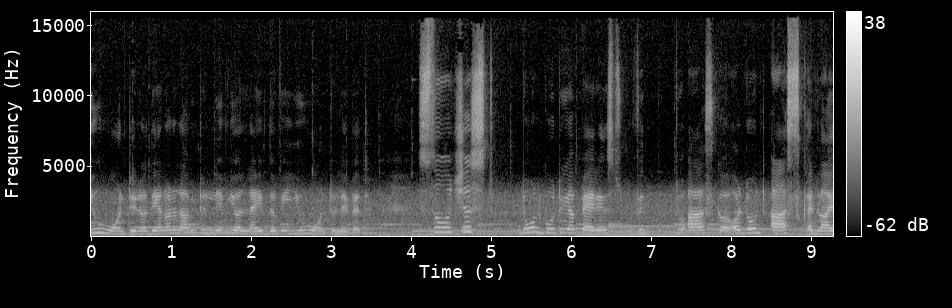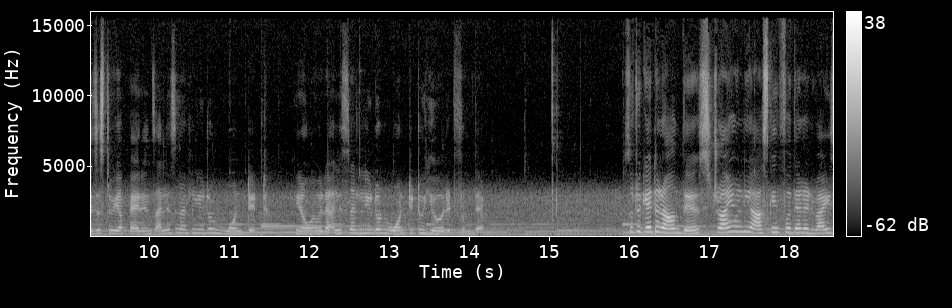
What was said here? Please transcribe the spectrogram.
you want it or they are not allowing to live your life the way you want to live it so just don't go to your parents with to ask uh, or don't ask advices to your parents unless and until you don't want it you know unless and until you don't want it to hear it from them So, to get around this, try only asking for their advice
